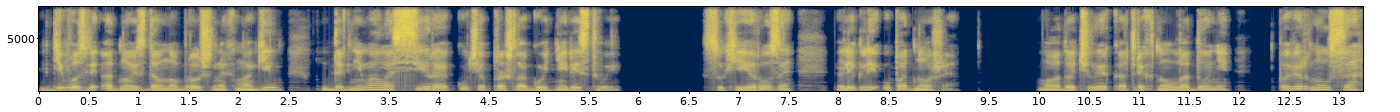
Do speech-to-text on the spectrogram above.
где возле одной из давно брошенных могил догнивалась серая куча прошлогодней листвы. Сухие розы легли у подножия. Молодой человек отряхнул ладони, повернулся,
